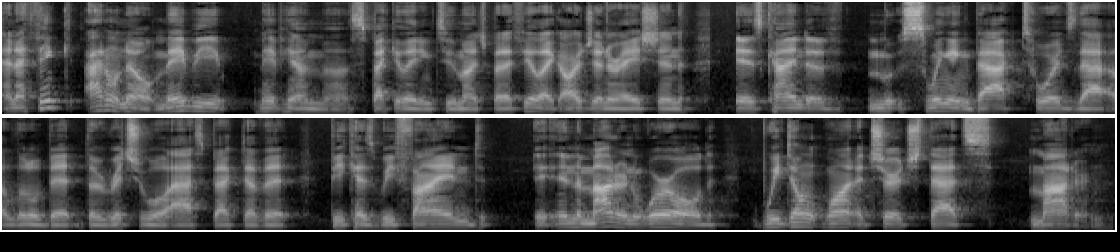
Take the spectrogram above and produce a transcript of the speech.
and i think i don't know maybe maybe i'm uh, speculating too much but i feel like our generation is kind of swinging back towards that a little bit the ritual aspect of it because we find in the modern world we don't want a church that's modern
